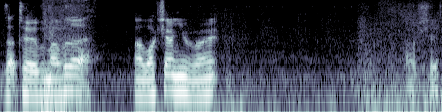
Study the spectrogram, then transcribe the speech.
Is that two of them over there? uh, watch out on your right. Oh shit.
